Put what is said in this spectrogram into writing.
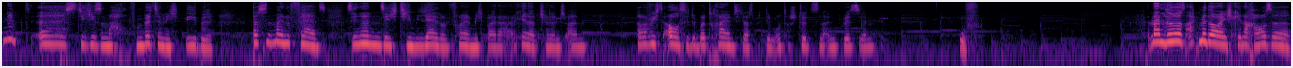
Nehmt es diesem Haufen bitte nicht übel. Das sind meine Fans. Sie nennen sich Team Yell und feuern mich bei der Arena Challenge an. Aber wie es aussieht, übertreiben sie das mit dem Unterstützen ein bisschen. Uff. Na los, ab mit euch, geh nach Hause.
